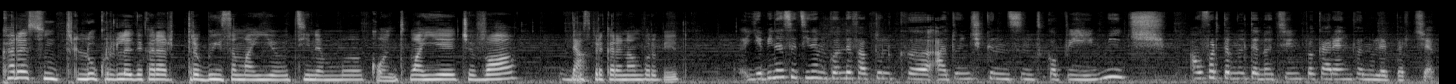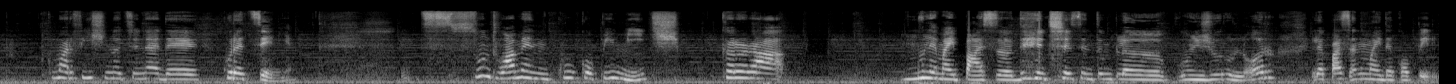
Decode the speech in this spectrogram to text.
Care sunt lucrurile de care ar trebui să mai uh, ținem uh, cont? Mai e ceva da. despre care n-am vorbit? E bine să ținem cont de faptul că atunci când sunt copii mici, au foarte multe noțiuni pe care încă nu le percep. Cum ar fi și noțiunea de curățenie. Sunt oameni cu copii mici cărora nu le mai pasă de ce se întâmplă în jurul lor, le pasă numai de copil.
